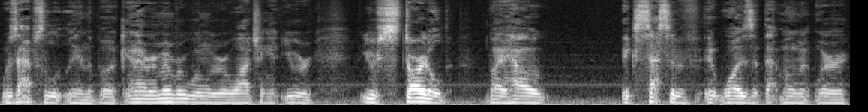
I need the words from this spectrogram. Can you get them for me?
was absolutely in the book, and I remember when we were watching it, you were you were startled by how excessive it was at that moment where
